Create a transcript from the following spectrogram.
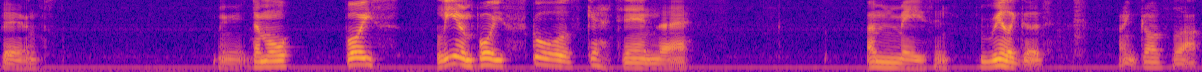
Burns. Demo. Boyce. Liam Boyce scores. Get in there. Amazing. Really good. Thank God for that.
